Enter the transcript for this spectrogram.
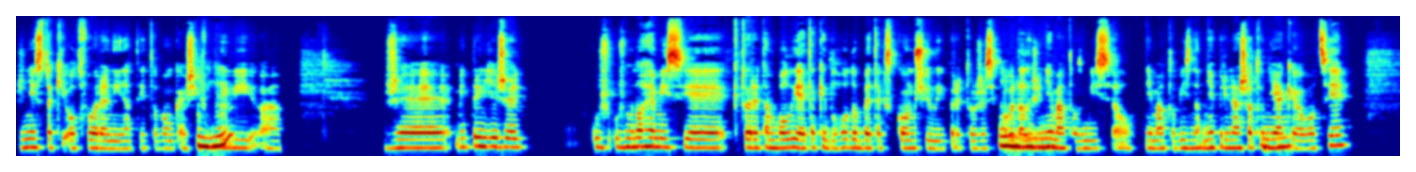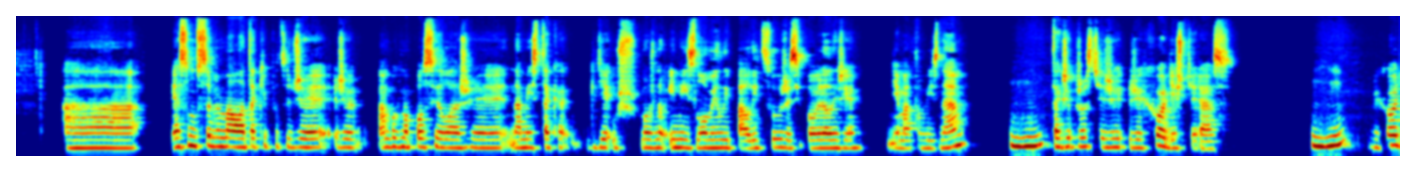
že nie sú takí otvorení na tieto vonkajšie mm-hmm. vplyvy a že mi príde, že už, už mnohé misie, ktoré tam boli aj také dlhodobé, tak skončili, pretože si povedali, mm-hmm. že nemá to zmysel, nemá to význam, neprináša to mm-hmm. nejaké ovocie. A ja som v sebe mala taký pocit, že, že pán Boh ma posiela, že na miesta, kde už možno iní zlomili palicu, že si povedali, že nemá to význam. Mm-hmm. Takže proste, že, že choď ešte raz. Mm-hmm. Že choď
